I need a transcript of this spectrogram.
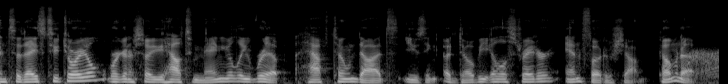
In today's tutorial, we're going to show you how to manually rip halftone dots using Adobe Illustrator and Photoshop. Coming up.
